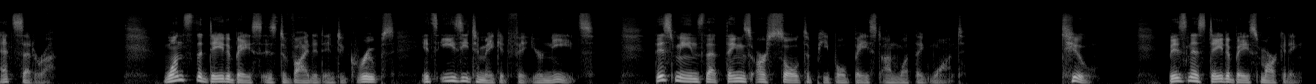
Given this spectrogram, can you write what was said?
etc. Once the database is divided into groups, it's easy to make it fit your needs. This means that things are sold to people based on what they want. 2. Business database marketing.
